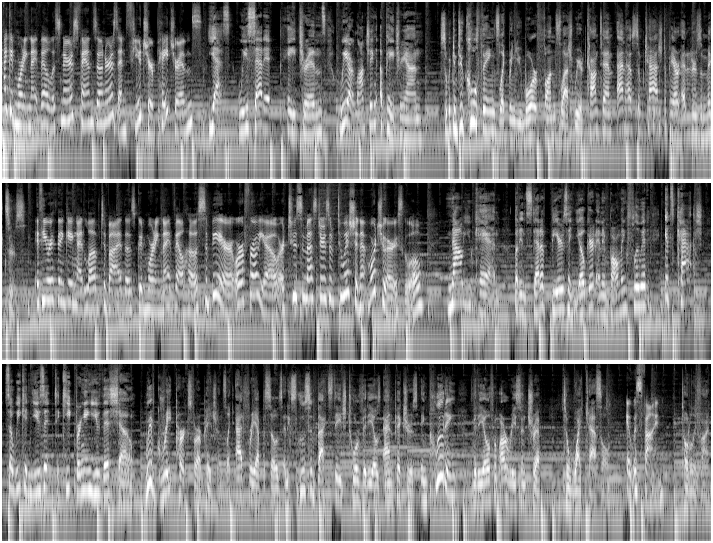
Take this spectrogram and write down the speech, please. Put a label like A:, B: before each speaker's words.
A: Hi, good morning, Night Vale listeners, fans, owners, and future patrons.
B: Yes, we said it, patrons. We are launching a Patreon.
C: So we can do cool things like bring you more fun slash weird content and have some cash to pay our editors and mixers.
A: If you were thinking I'd love to buy those Good Morning Night Vale hosts a beer or a froyo or two semesters of tuition at mortuary school,
B: Now you can, but instead of beers and yogurt and embalming fluid, it's cash, so we can use it to keep bringing you this show.
C: We have great perks for our patrons, like ad free episodes and exclusive backstage tour videos and pictures, including video from our recent trip to White Castle.
A: it was fine.
C: Totally fine.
